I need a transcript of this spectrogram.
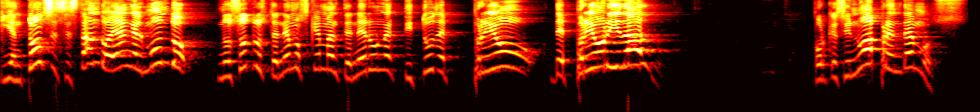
Y entonces, estando allá en el mundo, nosotros tenemos que mantener una actitud de, de prioridad. Porque si no aprendemos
